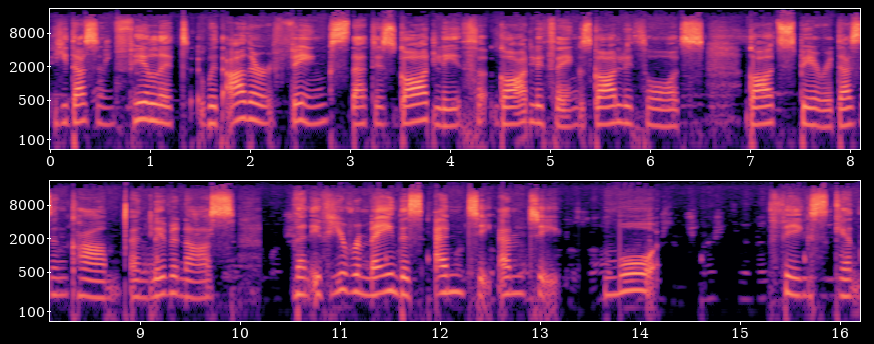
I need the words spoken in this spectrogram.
he doesn't fill it with other things that is godly th- godly things godly thoughts god's spirit doesn't come and live in us then if you remain this empty empty more things can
